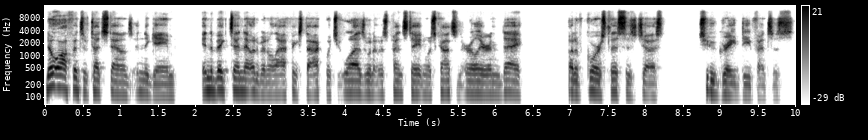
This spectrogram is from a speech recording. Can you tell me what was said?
No offensive touchdowns in the game in the Big Ten, that would have been a laughing stock, which it was when it was Penn State and Wisconsin earlier in the day. But of course, this is just two great defenses,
